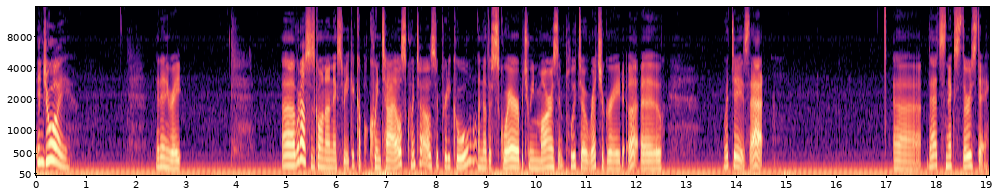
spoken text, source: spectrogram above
Enjoy! At any rate, uh, what else is going on next week? A couple quintiles. Quintiles are pretty cool. Another square between Mars and Pluto retrograde. Uh oh. What day is that? Uh, that's next Thursday.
